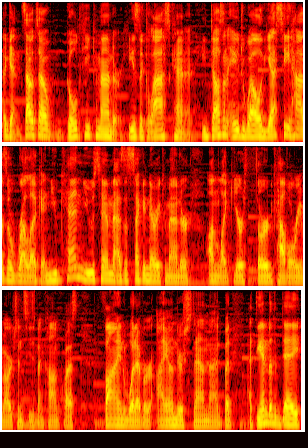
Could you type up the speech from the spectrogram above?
again Cao Cao gold key commander he's a glass cannon. He doesn't age well. Yes he has a relic and you can use him as a secondary commander on like your third cavalry march in season of conquest fine whatever. I understand that. But at the end of the day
